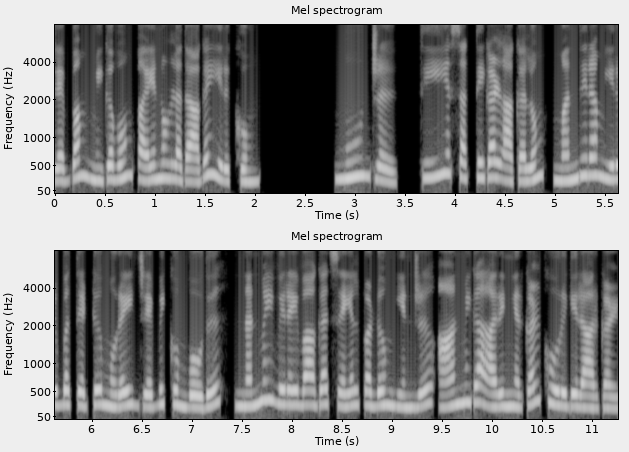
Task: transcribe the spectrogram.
ஜெபம் மிகவும் பயனுள்ளதாக இருக்கும். மூன்று தீய சக்திகள் அகலும். மந்திரம் இருபத்தெட்டு முறை ஜெபிக்கும்போது நன்மை விரைவாக செயல்படும் என்று ஆன்மீக அறிஞர்கள் கூறுகிறார்கள்.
